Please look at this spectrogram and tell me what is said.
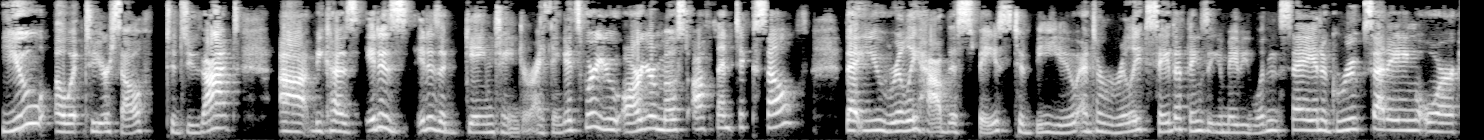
you owe it to yourself to do that uh, because it is it is a game changer i think. It's where you are your most authentic self that you really have this space to be you and to really say the things that you maybe wouldn't say in a group setting or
